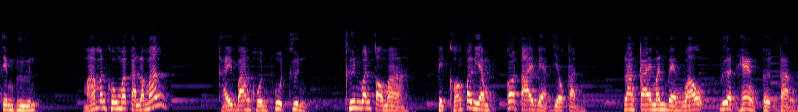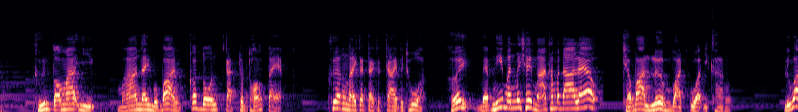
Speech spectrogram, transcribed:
เต็มพื้น หมามันคงมากัดละมั้งใครบางคนพูดขึ้น คืนวันต่อมา เป็ดของป้าเลียมก็ตายแบบเดียวกัน ร่างกายมันแบ่งเว้าเลือดแห้งเกิดกัง คืนต่อมาอีก หมาในหมู่บ้านก็โดนกัดจนท้องแตก เครื่องในกระจายกระจายไปทั่ว เฮ้ย แบบนี้มันไม่ใช่หมาธรรมดาแล้ว ชาวบ้านเริ่มหวาดกลัวอีกครั้ง หรือว่า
